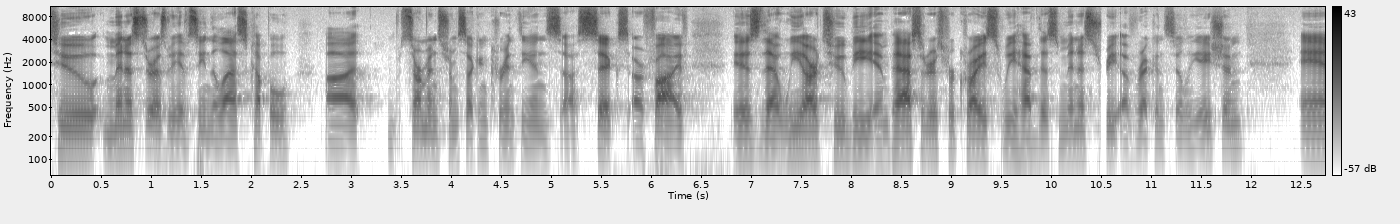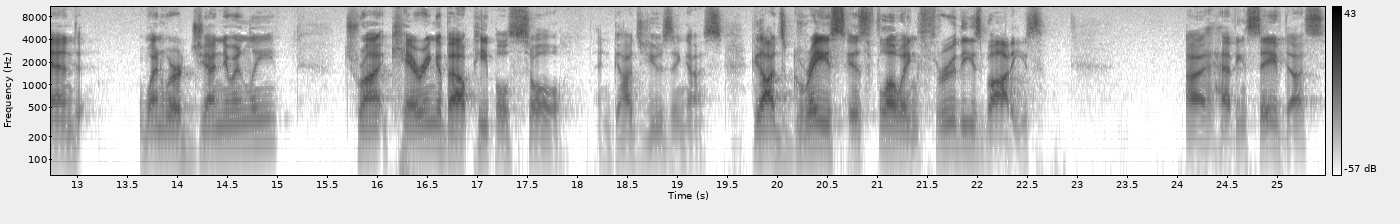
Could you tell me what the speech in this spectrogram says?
to minister, as we have seen the last couple uh, sermons from 2 Corinthians uh, 6 or 5 is that we are to be ambassadors for Christ. We have this ministry of reconciliation. And when we're genuinely try, caring about people's soul and God's using us, God's grace is flowing through these bodies, uh, having saved us,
